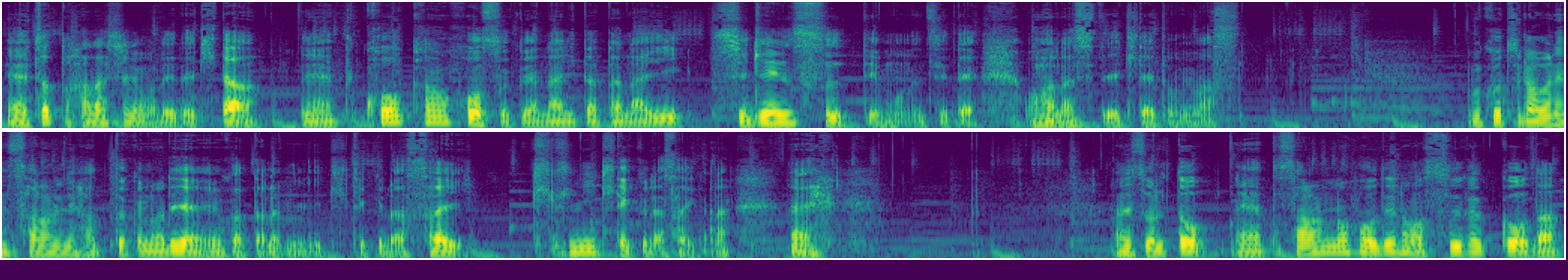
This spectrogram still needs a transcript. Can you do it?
えー、ちょっと話にも出てきた、えー、交換法則が成り立たない資源数っていうものについてお話していきたいと思います。まあ、こちらはね、サロンに貼っとくので、よかったら見に来てください。聞きに来てくださいかな。はい。はい、それと、えーと、サロンの方での数学講座、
